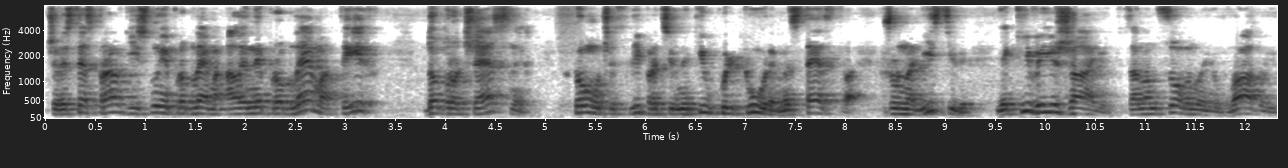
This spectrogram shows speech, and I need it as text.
Через те справді існує проблема, але не проблема тих доброчесних, в тому числі працівників культури, мистецтва, журналістів, які виїжджають з анонсованою владою,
